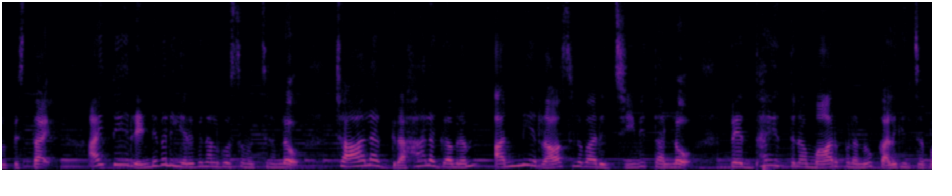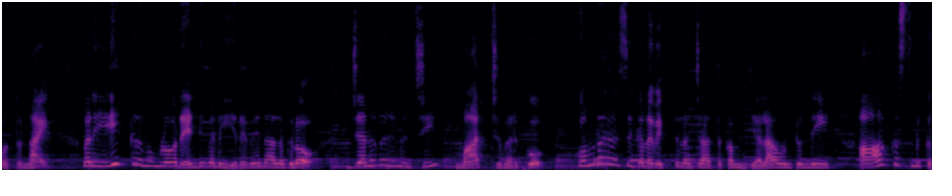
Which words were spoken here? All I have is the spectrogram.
చూపిస్తాయి. అయితే రెండు వేల ఇరవై నాలుగో సంవత్సరంలో చాలా గ్రహాల గమనం అన్ని రాసుల వారి జీవితాల్లో పెద్ద ఎత్తున మార్పులను కలిగించబోతున్నాయి. మరి ఈ క్రమంలో రెండు వేల ఇరవై నాలుగులో జనవరి నుంచి మార్చి వరకు కుంభరాశి గల వ్యక్తుల జాతకం ఎలా ఉంటుంది? ఆకస్మిక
